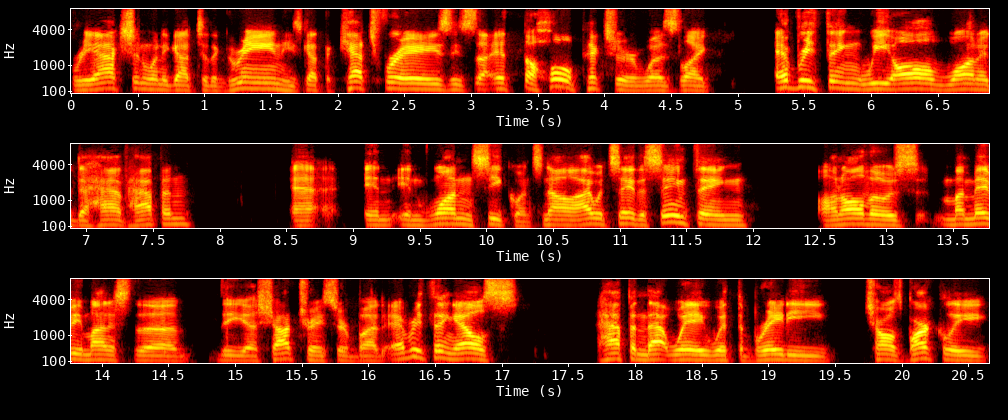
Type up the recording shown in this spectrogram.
reaction when he got to the green. He's got the catchphrase. He's uh, it, the whole picture was like everything we all wanted to have happen uh, in in one sequence. Now I would say the same thing on all those, maybe minus the the uh, shot tracer, but everything else happened that way with the Brady Charles Barkley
